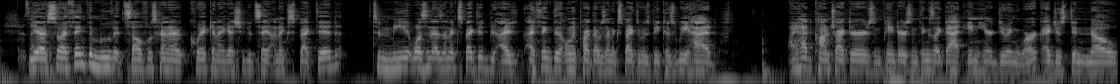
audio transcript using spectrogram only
like- yeah, so I think the move itself was kind of quick and I guess you could say unexpected. To me, it wasn't as unexpected. I, I think the only part that was unexpected was because we had, I had contractors and painters and things like that in here doing work. I just didn't know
